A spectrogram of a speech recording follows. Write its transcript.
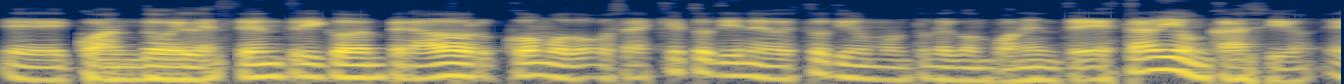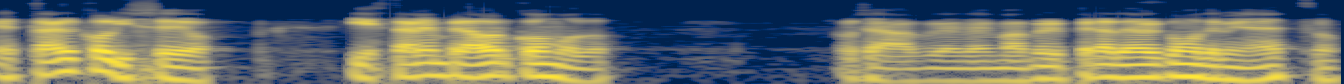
eh, cuando el excéntrico emperador cómodo, o sea, es que esto tiene, esto tiene un montón de componentes. Está Dion Casio, está el Coliseo y está el emperador cómodo. O sea, espérate a ver cómo termina esto.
